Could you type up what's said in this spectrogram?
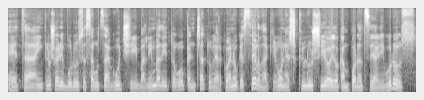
Eta inklusioari buruz ezagutza gutxi balin baditugu, pentsatu beharkoenuk ez zer dakigun esklusio edo kanporatzeari buruz.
